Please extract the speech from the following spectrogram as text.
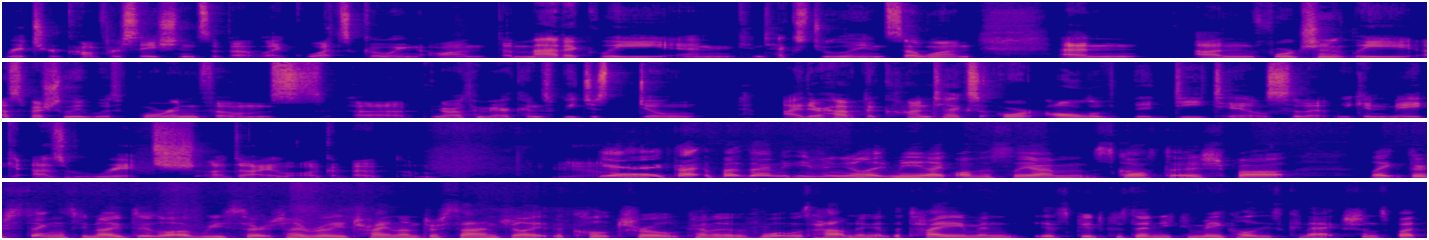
richer conversations about like what's going on thematically and contextually and so on. And unfortunately, especially with foreign films, uh, North Americans, we just don't either have the context or all of the details so that we can make as rich a dialogue about them. Yeah, yeah exactly. But then even you like me, like obviously I'm Scottish, but like there's things you know I do a lot of research and I really try and understand you know like the cultural kind of what was happening at the time, and it's good because then you can make all these connections. But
